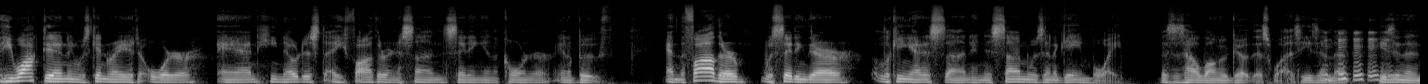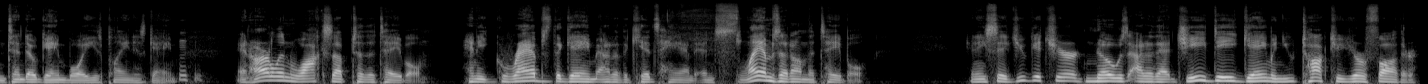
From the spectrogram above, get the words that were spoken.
he walked in and was getting ready to order, and he noticed a father and a son sitting in a corner in a booth. And the father was sitting there looking at his son, and his son was in a Game Boy. This is how long ago this was. He's in a he's in a Nintendo Game Boy. He's playing his game. And Harlan walks up to the table and he grabs the game out of the kid's hand and slams it on the table. And he said, You get your nose out of that GD game and you talk to your father.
